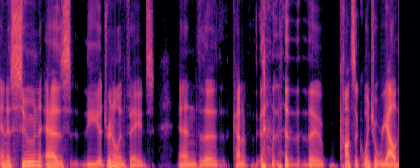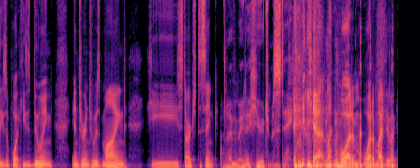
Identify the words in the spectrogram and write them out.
And as soon as the adrenaline fades and the kind of the, the consequential realities of what he's doing enter into his mind, he starts to sink. I've made a huge mistake. yeah, like what am what am I doing?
